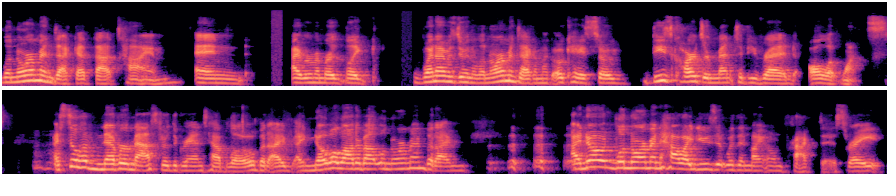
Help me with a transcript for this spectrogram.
Lenormand deck at that time. And I remember like when I was doing the Lenormand deck, I'm like, okay, so these cards are meant to be read all at once. Mm-hmm. I still have never mastered the Grand Tableau, but I, I know a lot about Lenormand, but I'm I know Lenormand how I use it within my own practice, right?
